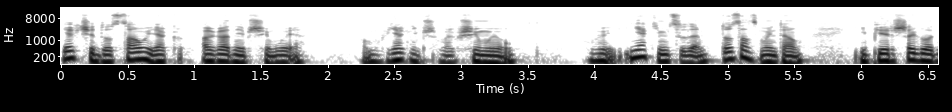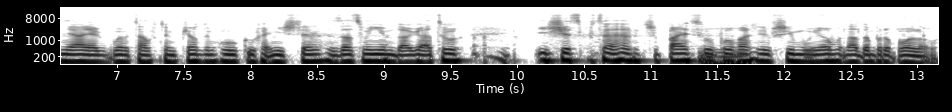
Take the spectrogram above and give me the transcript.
jak się dostał, jak Agat nie przyjmuje? A on mówi, jak nie przyjmują? Mówię, jakim cudem? To zadzwoń tam. I pierwszego dnia, jak byłem tam w tym piątym kółku chemicznym, zadzwoniłem do Agatu i się spytałem, czy państwo Mhm. poważnie przyjmują na dobrowolną.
